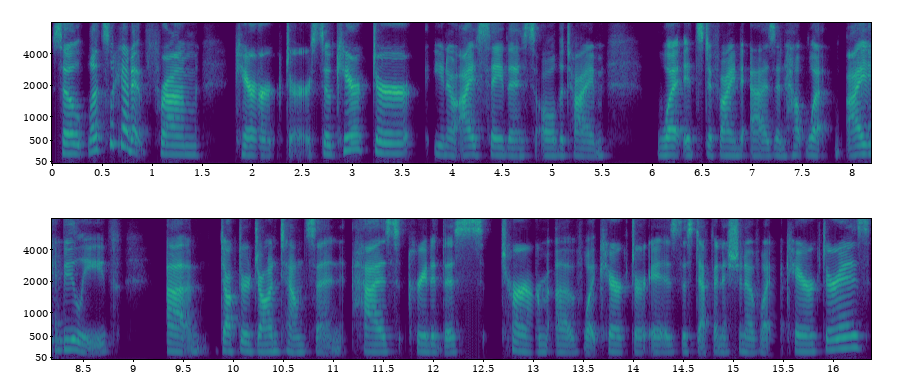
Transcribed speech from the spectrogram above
So, let's look at it from character. So character, you know, I say this all the time, what it's defined as and how what I believe um, Dr. John Townsend has created this term of what character is, this definition of what character is.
